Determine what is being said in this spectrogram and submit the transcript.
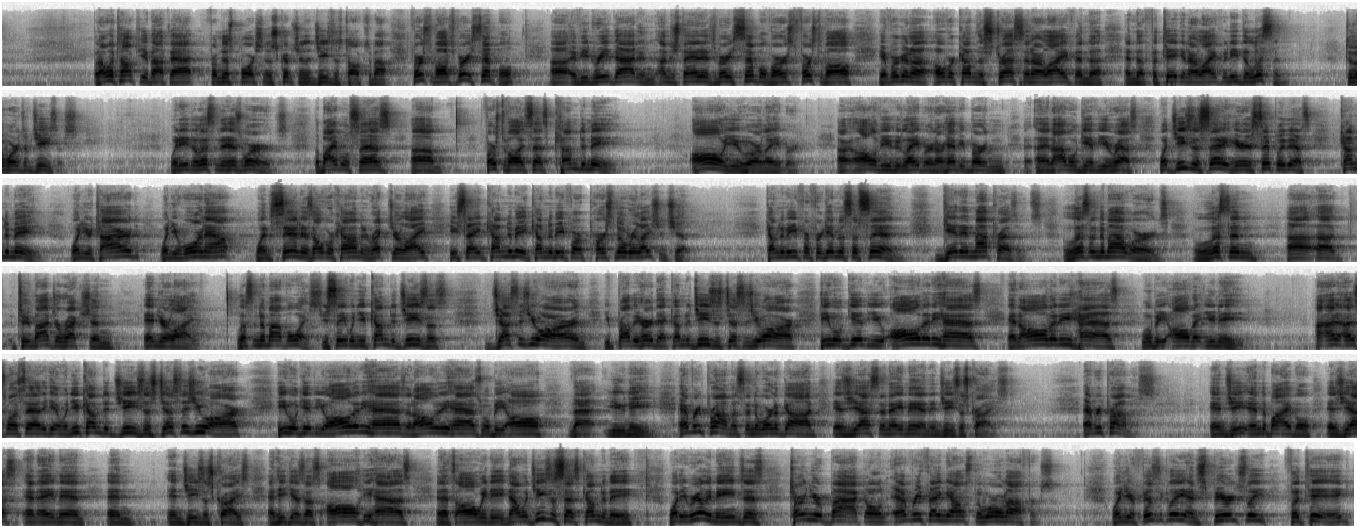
But I want to talk to you about that from this portion of scripture that Jesus talks about. First of all, it's very simple. Uh, if you'd read that and understand it, it's a very simple verse. First of all, if we're going to overcome the stress in our life and the, and the fatigue in our life, we need to listen to the words of Jesus. We need to listen to his words. The Bible says, um, First of all, it says, Come to me, all you who are labored, uh, all of you who labor and are heavy burden, and I will give you rest. What Jesus is saying here is simply this Come to me. When you're tired, when you're worn out, when sin has overcome and wrecked your life, he's saying, Come to me. Come to me for a personal relationship. Come to me for forgiveness of sin. Get in my presence. Listen to my words. Listen uh, uh, to my direction in your life. Listen to my voice. You see, when you come to Jesus, just as you are, and you've probably heard that come to Jesus just as you are, He will give you all that He has, and all that He has will be all that you need. I, I just want to say that again. When you come to Jesus just as you are, He will give you all that He has, and all that He has will be all that you need. Every promise in the Word of God is yes and amen in Jesus Christ. Every promise in, G, in the Bible is yes and amen in, in Jesus Christ, and He gives us all He has, and it's all we need. Now, when Jesus says, Come to me, what He really means is turn your back on everything else the world offers. When you're physically and spiritually fatigued,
